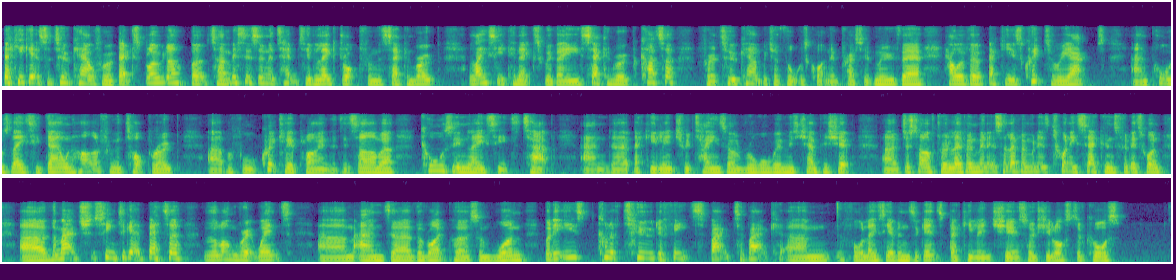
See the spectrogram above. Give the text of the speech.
Becky gets a two count from a Bexploder, but uh, misses an attempted leg drop from the second rope. Lacey connects with a second rope cutter for a two count, which I thought was quite an impressive move there. However, Becky is quick to react and pulls Lacey down hard from the top rope uh, before quickly applying the disarmer, causing Lacey to tap and uh, Becky Lynch retains her Raw Women's Championship uh, just after 11 minutes, 11 minutes 20 seconds for this one. Uh, the match seemed to get better the longer it went. Um, and uh, the right person won. But it is kind of two defeats back to back um, for Lacey Evans against Becky Lynch here. So she lost, of course,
